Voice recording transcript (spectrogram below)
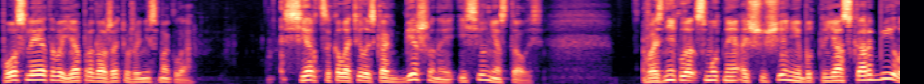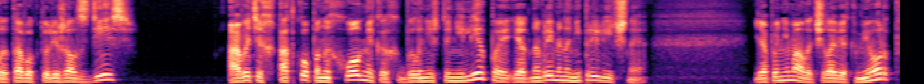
После этого я продолжать уже не смогла. Сердце колотилось как бешеное, и сил не осталось. Возникло смутное ощущение, будто я оскорбила того, кто лежал здесь, а в этих откопанных холмиках было нечто нелепое и одновременно неприличное. Я понимала, человек мертв,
